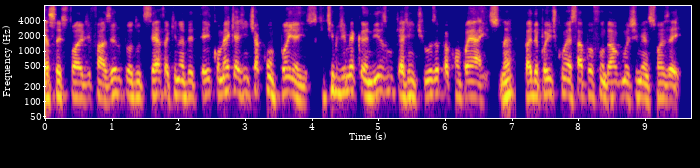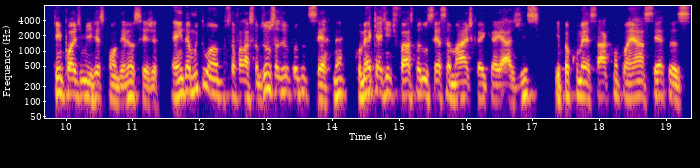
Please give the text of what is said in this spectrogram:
essa história de fazer o produto certo aqui na DTI, como é que a gente acompanha isso? Que tipo de mecanismo que a gente usa para acompanhar isso, né? Para depois a gente começar a aprofundar algumas dimensões aí. Quem pode me responder, né? Ou seja, ainda é muito amplo só falar sobre vamos fazer o produto certo, né? Como é que a gente faz para não ser essa mágica aí que a Yas disse e para começar a acompanhar certas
